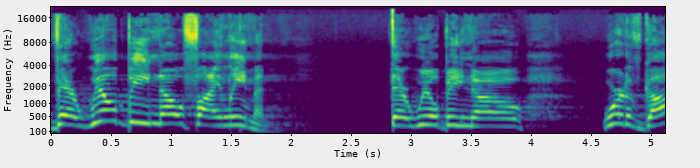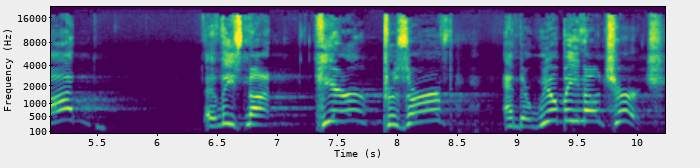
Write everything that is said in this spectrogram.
there will be no Philemon. There will be no Word of God, at least not here, preserved, and there will be no church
